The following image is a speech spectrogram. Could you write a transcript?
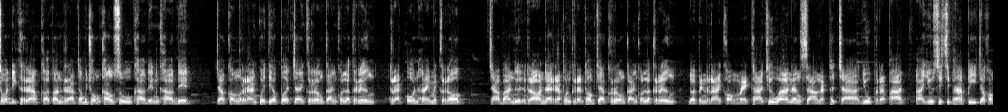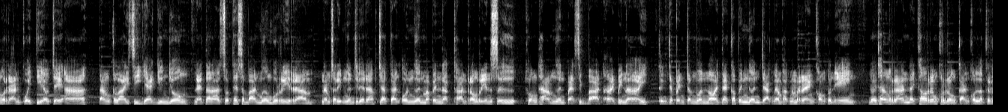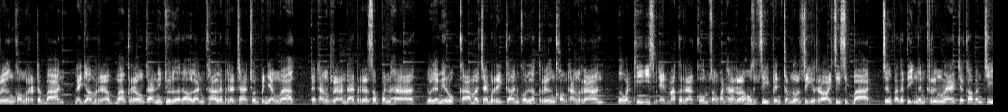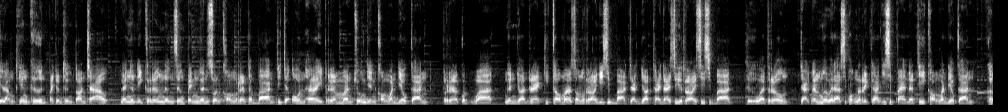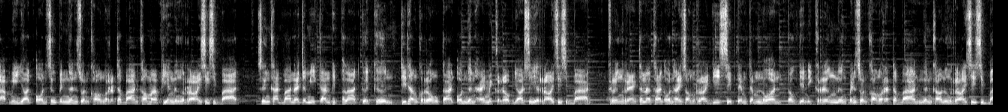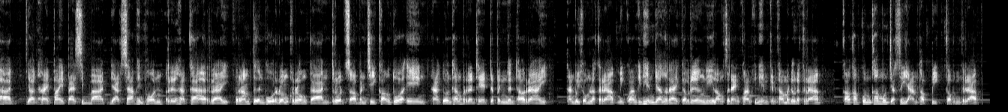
สวัสดีครับ ขอต้อนรับท่านผู้ชมเข้าสู่ข่าวเด่นข่าวเด็ด เจ้าของร้านก๋วยเตี๋ยวเปิดใจโครงการคนละครึ่ง รัฐโอนให้ไม่ครบ ชาวบ้านเดือดร้อนได้รับผลกระทบจากโครงการคนละครึ่ง โดยเป็นรายของแม่ค้าชื่อว่านางสาวนัทชา อยู่ประพัฒอายุ 45 ปีเจ้าของร้านก๋วยเตี๋ยวเจ๊อา ตั้งใกลสี่แยกยืนยง และตลาดสดเทศบาลเมืองบุรีรัมย์นำสลิปเงินที่ได้รับจากการโอนเงินมาเป็นหลักฐานร้องเรียนสื่อทวงถามเงิน 80 บาทหายไปไหน ถึงจะเป็นจำนวนน้อยแต่ก็เป็นเงินจากน้ำพักน้ำแรงของตนเองโดยทางร้านได้เข้าร่วมโครงการคนละครึ่งของรัฐบาล และยอมรับว่าโครงการนี้ช่วยเหลือเราร้านค้าและประชาชนเป็นอย่างมาก แต่ทางร้านได้ประสบปัญหา โดยได้มีลูกค้ามาใช้บริการคนละครึ่งของทางร้าน เมื่อวันที่ 21 มกราคม 2564 เป็นจำนวน 440 บาท ซึ่งปกติเงินครึ่งแรกจะเข้าบัญชีหลังเที่ยงคืนไปจนถึงตอนเช้า และเงินอีกครึ่งหนึ่งซึ่งเป็นเงินส่วนของรัฐบาลที่จะโอนให้ประมาณช่วงเย็นของวันเดียวกัน ปรากฏว่าเงินยอดแรกที่เข้ามา 220 บาท จากยอดขายได้ 440 บาท ถือว่าตรง จากนั้นเมื่อเวลา 16นาฬิกา28 นาทีของวันเดียวกัน กลับมียอดโอน ซึ่งเป็นเงินส่วนของรัฐบาลเข้ามาเพียง 140 บาท ซึ่งคาดว่าน่าจะมีการผิดพลาดเกิดขึ้น ที่ทางโครงการโอนเงินให้ไม่ครบยอด 440 บาท ครึ่งแรกธนาคารโอนให้ 220 เต็มจำนวน ตกเย็นอีกครึ่งหนึ่งเป็นส่วนของรัฐบาลเงินเข้า 140 บาท ยอดหายไป 80 บาท อยากทราบเหตุผลหรือหักค่าอะไร พร้อมเตือนผู้ร่วมโครงการตรวจสอบบัญชีของตัวเอง หากโดนทั้งประเทศจะเป็นเงินเท่าไหร่ท่านผู้ชมล่ะครับ มีความคิดเห็นอย่างไรกับเรื่องนี้ลองแสดงความคิดเห็นกันเข้ามาดูนะครับ ขอขอบคุณข้อมูลจากสยามท็อปปิกขอบคุณครับ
